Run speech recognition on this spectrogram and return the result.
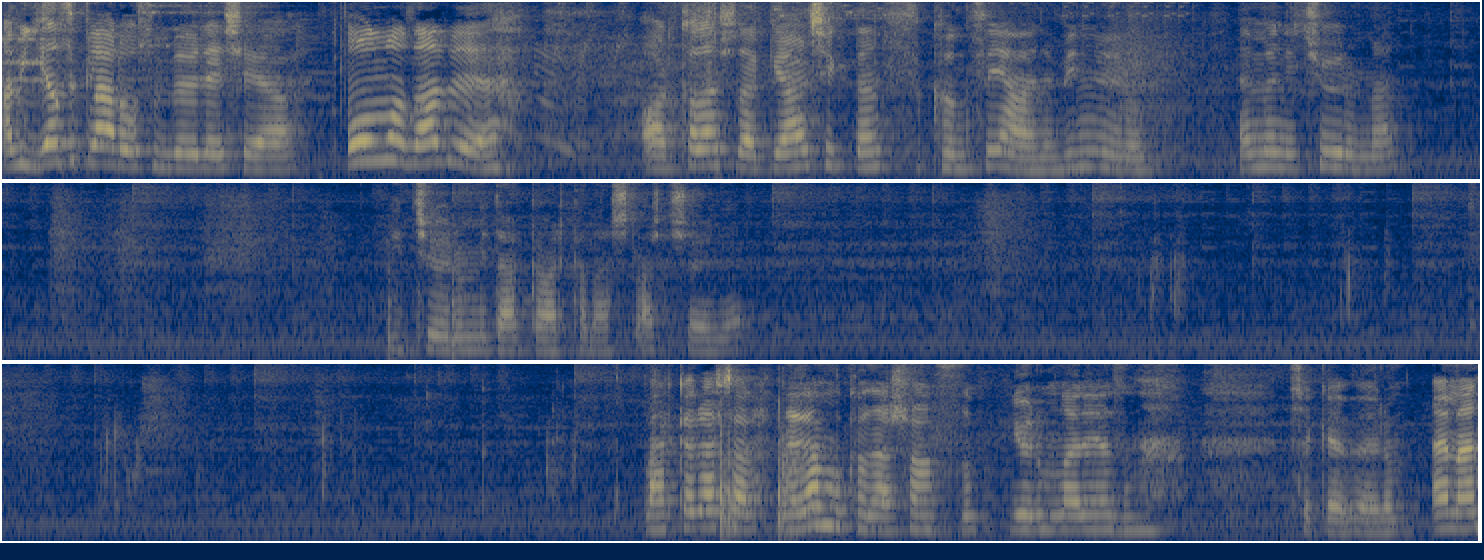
Abi yazıklar olsun böyle şey ya. Olmaz abi. Arkadaşlar gerçekten sıkıntı yani bilmiyorum. Hemen içiyorum ben. İçiyorum bir dakika arkadaşlar şöyle. Arkadaşlar neden bu kadar şanslıyım? Yorumlara yazın. Şaka yapıyorum. Hemen.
